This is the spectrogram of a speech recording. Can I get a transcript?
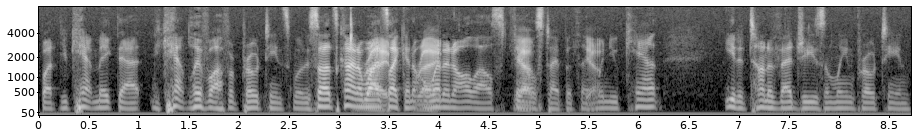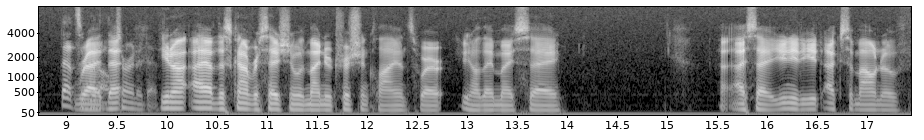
but you can't make that. You can't live off a protein smoothie. So that's kind of why it's like an right. when an all else Yep, fails type of thing. yep. When you can't eat a ton of veggies and lean protein, that's a Right, good that- alternative. You know, I have this conversation with my nutrition clients where you know they may say, I I say you need to eat X amount of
